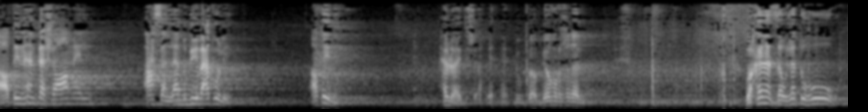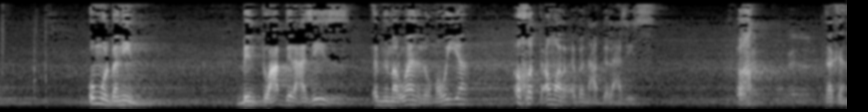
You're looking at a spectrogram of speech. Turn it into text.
أعطيني أنت شو عامل؟ أحسن لا بده يبعثوا لي. أعطيني. حلو هيدي الشغلة بيوفر شغل. وكانت زوجته أم البنين بنت عبد العزيز ابن مروان الأموية أخت عمر بن عبد العزيز. أخت. لكن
